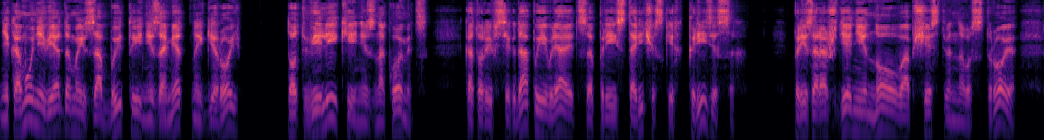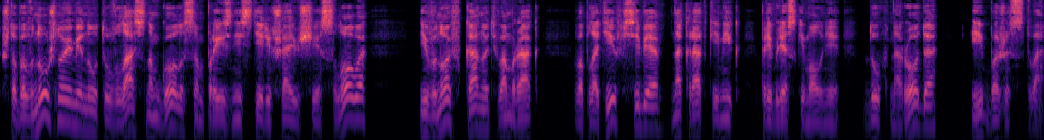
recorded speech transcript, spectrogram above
никому неведомый, забытый, незаметный герой, тот великий незнакомец, который всегда появляется при исторических кризисах, при зарождении нового общественного строя, чтобы в нужную минуту властным голосом произнести решающее слово и вновь кануть во мрак, воплотив в себе на краткий миг при блеске молнии дух народа и божества.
